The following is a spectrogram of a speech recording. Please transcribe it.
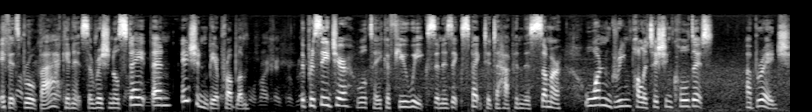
if it's brought back in its original state, then it shouldn't be a problem. The procedure will take a few weeks and is expected to happen this summer. One Green politician called it a bridge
